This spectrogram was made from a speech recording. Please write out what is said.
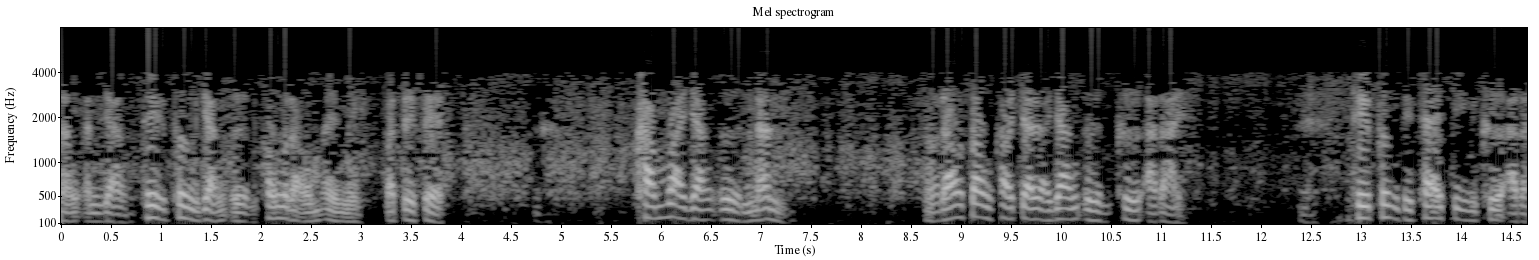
นังอันอย่างที่พึ่งอย่างอื่นของเราไม่มีปฏิเสธ คำว่าอย่างอื่นนั้นเราต้องเข้าใจว่าอย่างอื่นคืออะไร ที่พึ่งที่แท้จริงคืออะไร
